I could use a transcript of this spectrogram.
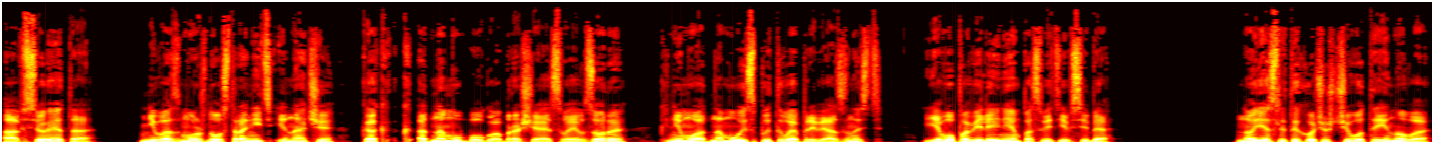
А все это невозможно устранить иначе, как к одному Богу обращая свои взоры, к Нему одному испытывая привязанность, Его повелением посвятив себя. Но если ты хочешь чего-то иного,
